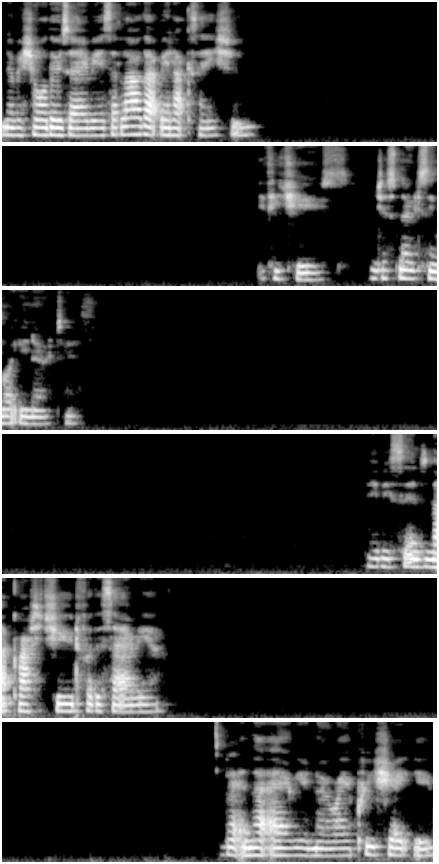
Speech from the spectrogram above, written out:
nourish all those areas, allow that relaxation. If you choose, and just noticing what you notice. Maybe sending that gratitude for this area. Letting that area know I appreciate you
